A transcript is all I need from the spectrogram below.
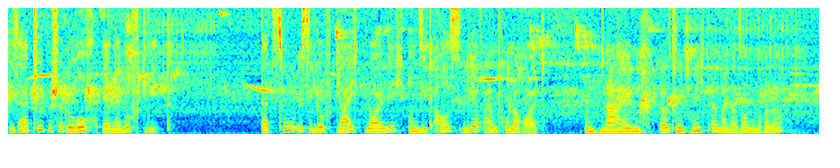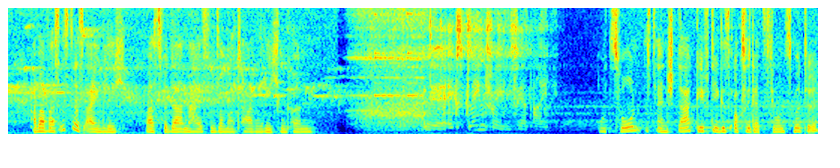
Dieser typische Geruch, der in der Luft liegt. Dazu ist die Luft leicht bläulich und sieht aus wie auf einem Polaroid. Und nein, das liegt nicht an meiner Sonnenbrille. Aber was ist das eigentlich, was wir da an heißen Sommertagen riechen können? Ozon ist ein stark giftiges Oxidationsmittel,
